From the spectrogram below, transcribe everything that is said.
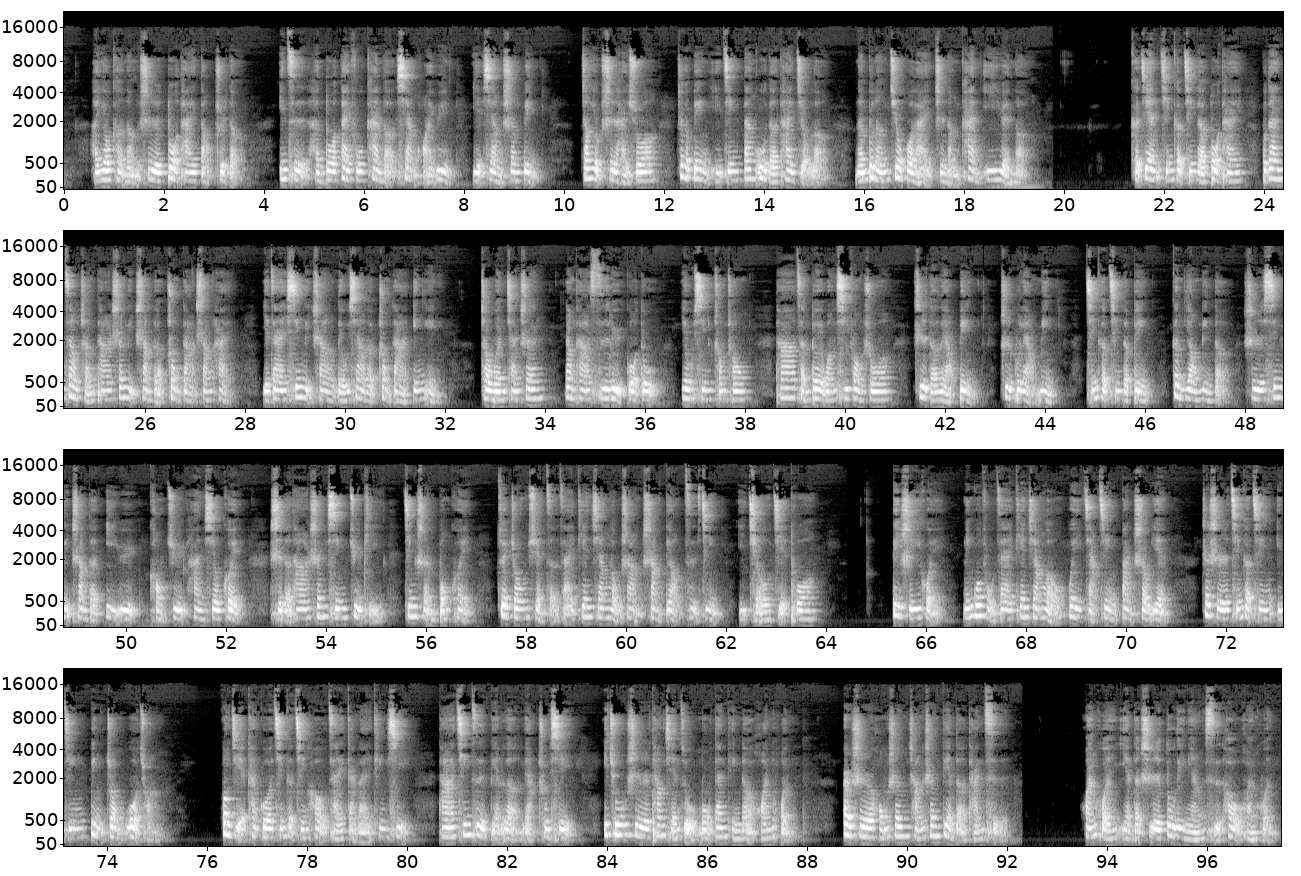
很有可能是堕胎导致的，因此很多大夫看了像怀孕，也像生病。张有事还说，这个病已经耽误得太久了，能不能救过来，只能看医缘了。可见秦可卿的堕胎不但造成她生理上的重大伤害。也在心理上留下了重大阴影。丑闻缠身，让他思虑过度，忧心忡忡。他曾对王熙凤说：“治得了病，治不了命。秦可卿的病更要命的是心理上的抑郁、恐惧和羞愧，使得他身心俱疲，精神崩溃。”最终选择在天香楼上上吊自尽，以求解脱。第十一回，宁国府在天香楼为贾静办寿宴，这时秦可卿已经病重卧床。凤姐看过秦可卿后，才赶来听戏。她亲自点了两出戏。一出是汤显祖《牡丹亭》的《还魂》，二是洪生长生殿的弹词。《还魂》演的是杜丽娘死后还魂，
